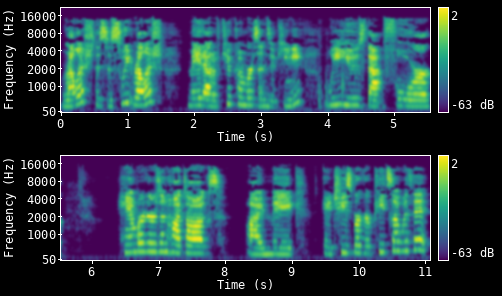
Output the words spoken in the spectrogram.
relish. This is sweet relish made out of cucumbers and zucchini. We use that for hamburgers and hot dogs. I make a cheeseburger pizza with it.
